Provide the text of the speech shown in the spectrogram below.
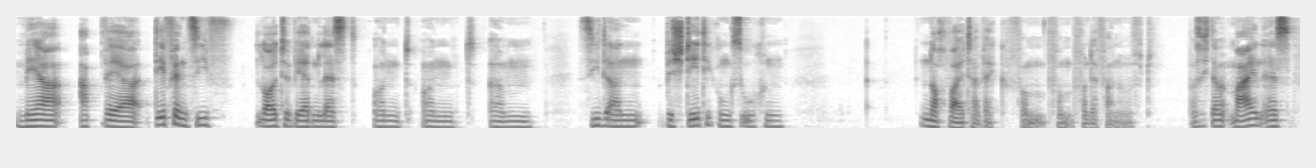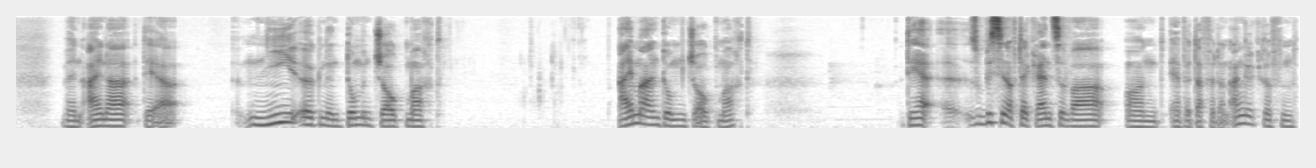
mehr Abwehr, defensiv Leute werden lässt und, und ähm, sie dann Bestätigung suchen, noch weiter weg vom, vom, von der Vernunft. Was ich damit meine ist, wenn einer, der nie irgendeinen dummen Joke macht, einmal einen dummen Joke macht, der äh, so ein bisschen auf der Grenze war und er wird dafür dann angegriffen,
